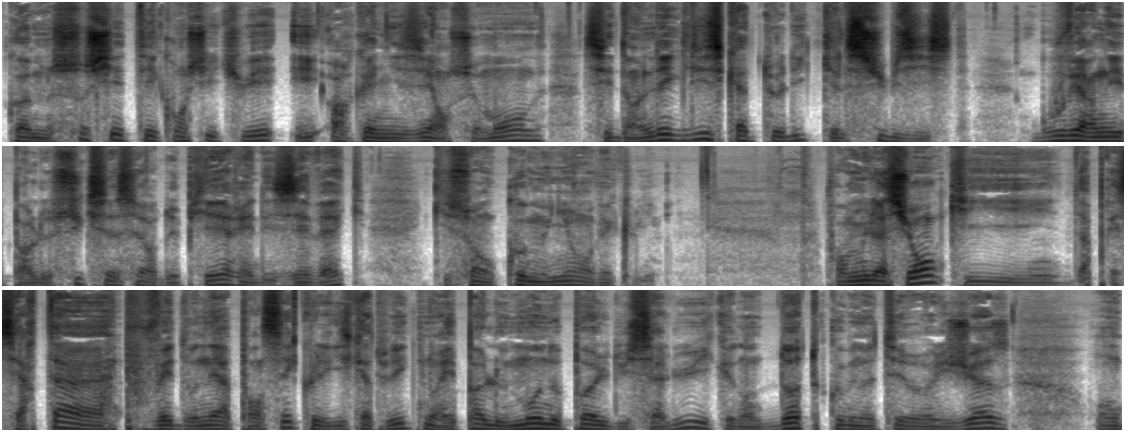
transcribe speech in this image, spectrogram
comme société constituée et organisée en ce monde, c'est dans l'Église catholique qu'elle subsiste, gouvernée par le successeur de Pierre et les évêques qui sont en communion avec lui. Formulation qui, d'après certains, pouvait donner à penser que l'Église catholique n'aurait pas le monopole du salut et que dans d'autres communautés religieuses, on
